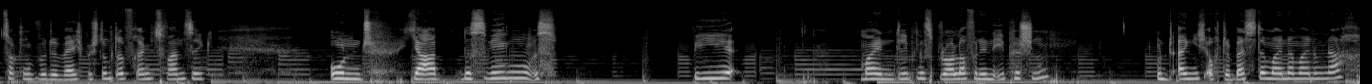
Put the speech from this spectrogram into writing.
zocken würde, wäre ich bestimmt auf Rang 20. Und ja, deswegen ist B mein Lieblingsbrawler von den epischen. Und eigentlich auch der beste, meiner Meinung nach.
